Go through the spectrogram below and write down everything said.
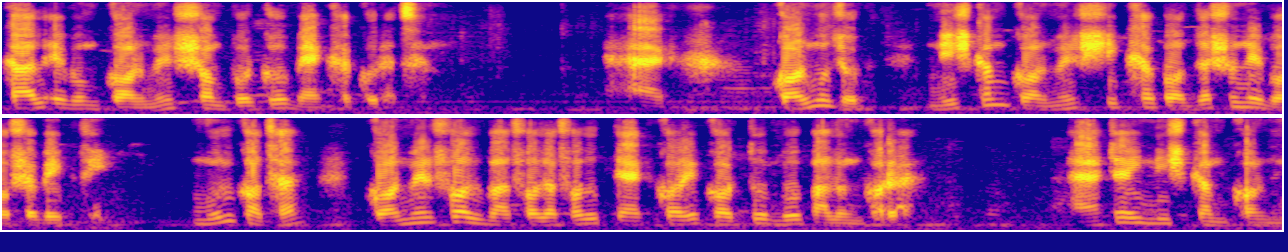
কাল এবং কর্মের সম্পর্ক ব্যাখ্যা করেছেন। এক, কর্মযোগ, নিষ্কাম কর্মের শিক্ষা পদ্মাসনে বসা ব্যক্তি। মূল কথা, কর্মের ফল বা ফলাফল ত্যাগ করে কর্তব্য পালন করা। এটাই নিষ্কাম কর্ম।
